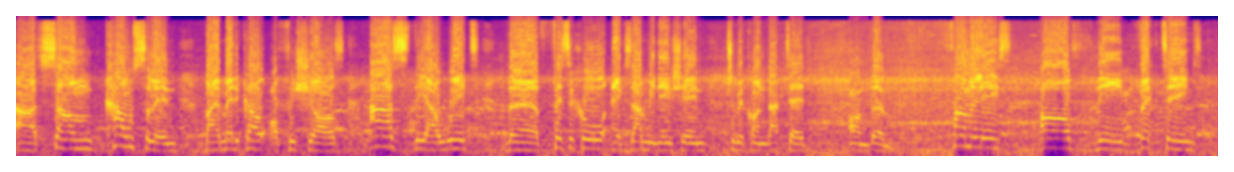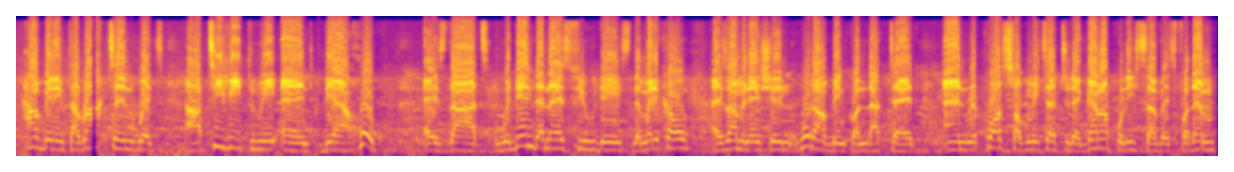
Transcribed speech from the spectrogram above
uh, some counseling by medical officials as they await the physical examination to be conducted on them. Families of the victims have been interacting with uh, TV3 and their hope is that within the next few days, the medical examination would have been conducted and reports submitted to the Ghana Police Service for them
